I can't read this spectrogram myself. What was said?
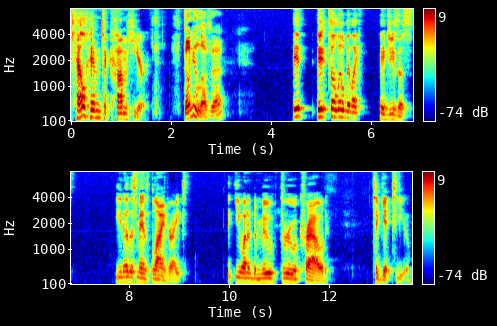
"Tell him to come here." Don't you love that? It it's a little bit like, "Hey Jesus, you know this man's blind, right? Like, You want him to move through a crowd to get to you."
